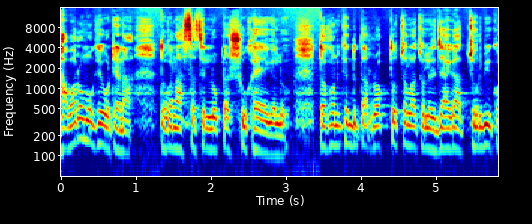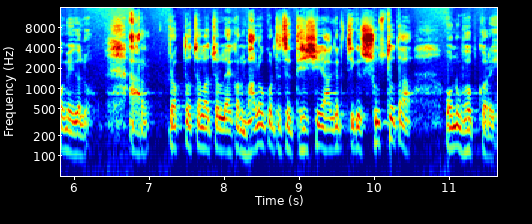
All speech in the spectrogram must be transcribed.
খাবারও মুখে ওঠে না। তখন আস্তে আস্তে লোকটা শুকাইয়ে গেল। তখন কিন্তু তার রক্ত চলাচলের জায়গা, চর্বি কমে গেল। আর রক্ত চলাচল এখন ভালো করতেছে সে আগের থেকে সুস্থতা অনুভব করে।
